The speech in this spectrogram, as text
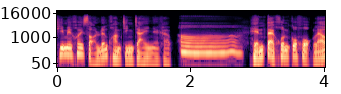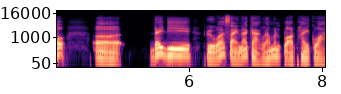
ที่ไม่ค่อยสอนเรื่องความจริงใจเนี่ยครับ อ๋อ เห็นแต่คนโกหกแล้วเอ่อได้ดีหรือว่าใส่หน้ากากแล้วมันปลอดภัยกว่า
